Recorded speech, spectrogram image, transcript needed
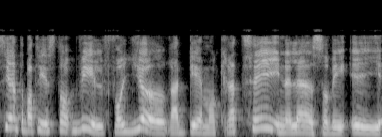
Centerpartister vill förgöra demokratin läser vi i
